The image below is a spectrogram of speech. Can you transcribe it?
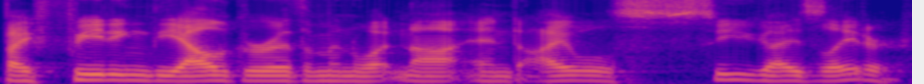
by feeding the algorithm and whatnot, and I will see you guys later.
